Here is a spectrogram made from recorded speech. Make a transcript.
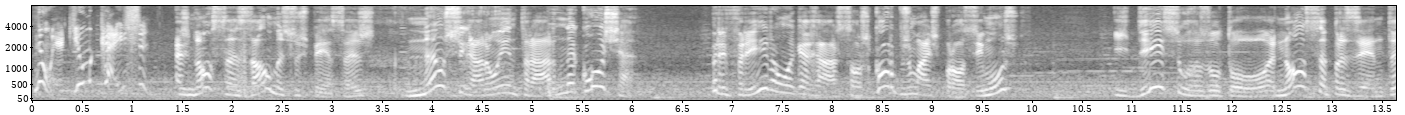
Não é que eu me queixe. As nossas almas suspensas não chegaram a entrar na concha. Preferiram agarrar-se aos corpos mais próximos e disso resultou a nossa presente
